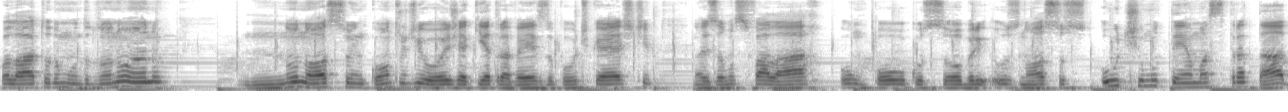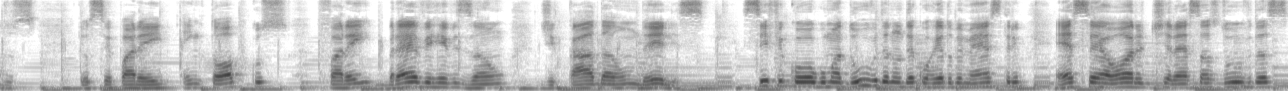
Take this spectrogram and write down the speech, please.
Olá, todo mundo do nono ano. No nosso encontro de hoje, aqui através do podcast, nós vamos falar um pouco sobre os nossos últimos temas tratados. Eu separei em tópicos, farei breve revisão de cada um deles. Se ficou alguma dúvida no decorrer do bimestre, essa é a hora de tirar essas dúvidas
